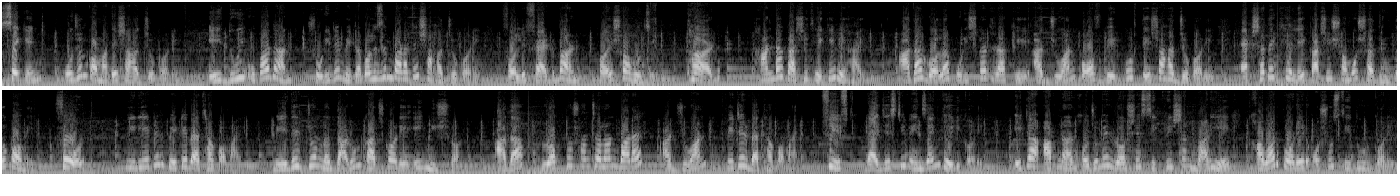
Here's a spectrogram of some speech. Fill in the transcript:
সেকেন্ড ওজন কমাতে সাহায্য করে। এই দুই উপাদান শরীরে মেটাবলিজম বাড়াতে সাহায্য করে, ফলে ফ্যাট বার্ন হয় সহজে। থার্ড ঠান্ডা কাশি থেকে রেহাই। আদা গলা পরিষ্কার রাখে আর জোয়ান কফ বের করতে সাহায্য করে। একসাথে খেলে কাশির সমস্যা দ্রুত কমে। ফোর্থ পিরিয়ডের পেটে ব্যথা কমায়। মেয়েদের জন্য দারুণ কাজ করে এই মিশ্রণ। আদা রক্ত সঞ্চালন বাড়ায় আর জোয়ান পেটের ব্যথা কমায়। ফিফথ ডাইজেস্টিভ এনজাইম তৈরি করে। এটা আপনার হজমের রসের সিক্রিশন বাড়িয়ে খাওয়ার পরের অস্বস্তি দূর করে।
